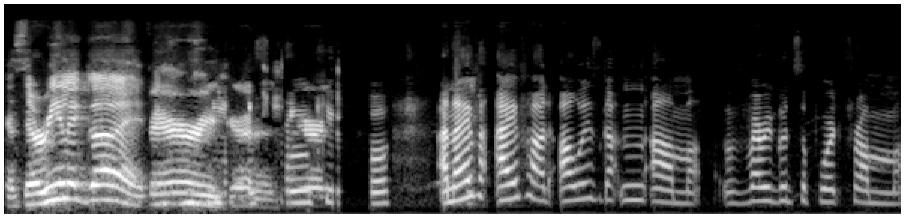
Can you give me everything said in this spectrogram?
because they're really good. Very good. Thank very you. And I've I've had always gotten um very good support from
